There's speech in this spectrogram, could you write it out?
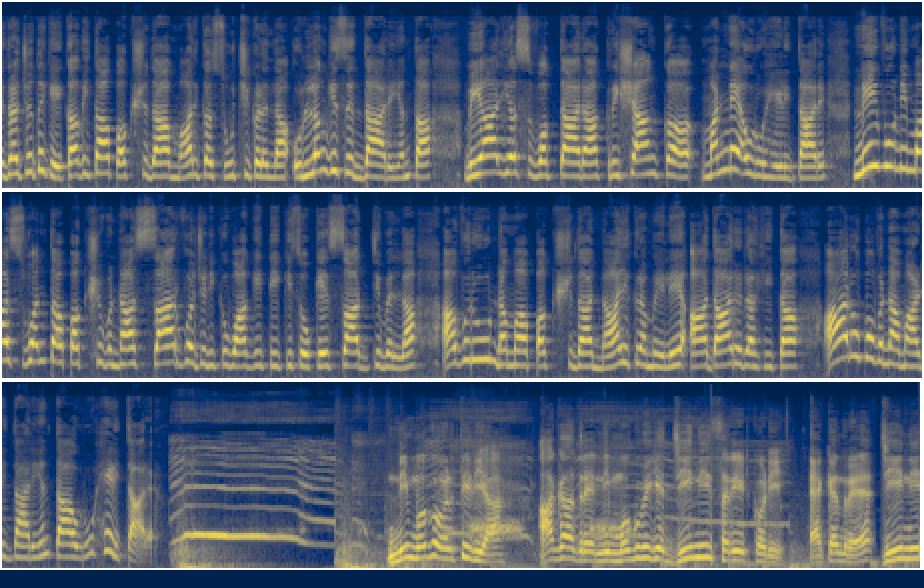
ಇದರ ಜೊತೆಗೆ ಕವಿತಾ ಪಕ್ಷದ ಮಾರ್ಗಸೂಚಿಗಳೆಲ್ಲ ಉಲ್ಲಂಘಿಸಿದ್ದಾರೆ ಅಂತ ಬಿಆರ್ಎಸ್ ವಕ್ತಾರ ಕ್ರಿಶಾಂಕ್ ಮಣ್ಣೆ ಅವರು ಹೇಳಿದ್ದಾರೆ. ನೀವು ನಿಮ್ಮ ಸ್ವಂತ ಪಕ್ಷವನ್ನ ಸಾರ್ವಜನಿಕವಾಗಿ ಟೀಕಿಸೋಕೆ ಸಾಧ್ಯವಿಲ್ಲ. ಅವರು ನಮ್ಮ ಪಕ್ಷದ ನಾಯಕರ ಮೇಲೆ ಆಧಾರರಹಿತ ಆರೋಪವನ್ನ ಮಾಡಿದ್ದಾರೆ ಅಂತ ಅವರು ಹೇಳಿದ್ದಾರೆ. ನಿಮ್ಮ ಮಗು ಅಳ್ತಿದ್ಯಾ? ಹಾಗಾದ್ರೆ ನಿಮ್ಮ ಮಗುವಿಗೆ ಜೀನಿ ಸರಿ ಇಟ್ಕೊಡಿ. ಯಾಕಂದ್ರೆ ಜೀನಿ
